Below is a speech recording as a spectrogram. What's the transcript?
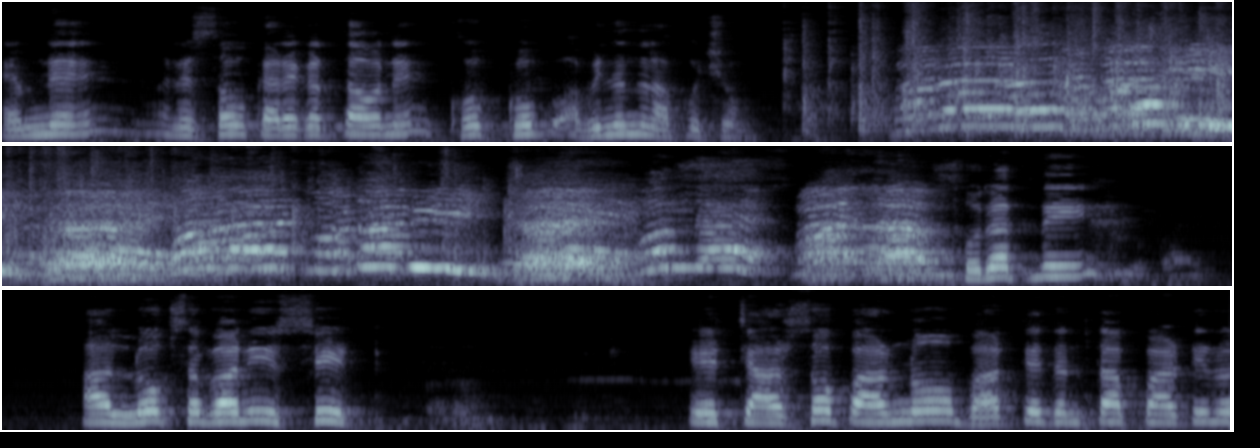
એમને અને સૌ કાર્યકર્તાઓને ખૂબ ખૂબ અભિનંદન આપું છું. સુરતની આ લોકસભાની સીટ એ ચારસો પારનો ભારતીય જનતા પાર્ટીનો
